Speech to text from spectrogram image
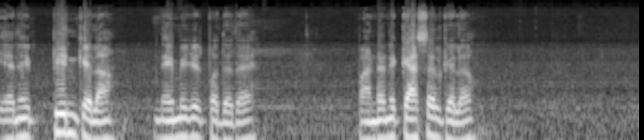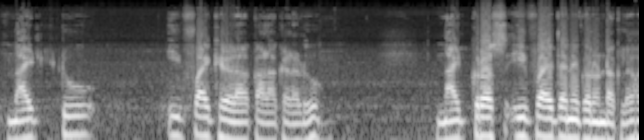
याने पिन केला. नेहमीचीच पद्धत आहे. पांड्याने कॅसल केलं. नाईट टू ई फाय खेळला काळा खेळाडू. नाईट क्रॉस ई फाय त्याने करून टाकलं.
